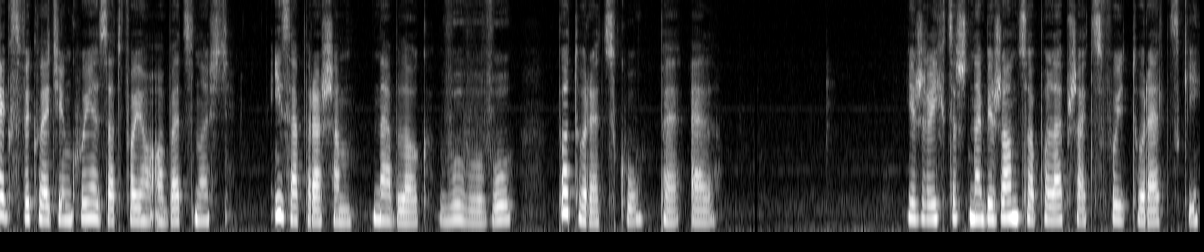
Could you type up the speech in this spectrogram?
Jak zwykle dziękuję za Twoją obecność i zapraszam na blog www.poturecku.pl. Jeżeli chcesz na bieżąco polepszać swój turecki,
